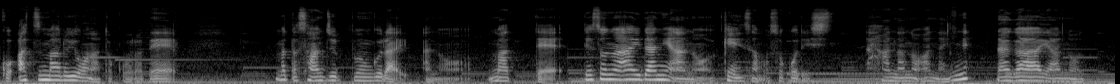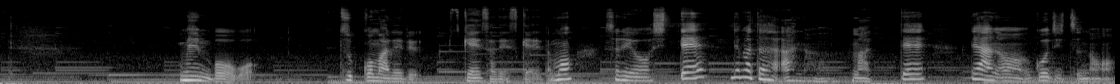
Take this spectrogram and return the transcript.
こう集まるようなところでまた30分ぐらいあの待ってでその間にあの検査もそこでし鼻の穴にね長いあの綿棒を突っ込まれる検査ですけれどもそれをしてでまたあの待ってであの後日の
